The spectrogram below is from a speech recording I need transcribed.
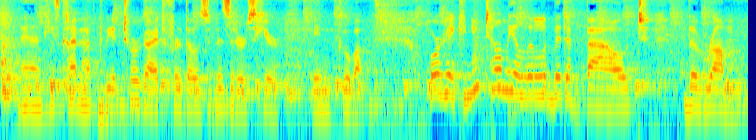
and he's kind enough to be a tour guide for those visitors here in Cuba. Jorge, can you tell me a little bit about the rum?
